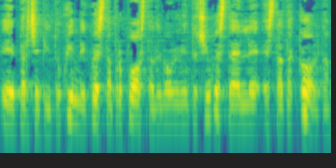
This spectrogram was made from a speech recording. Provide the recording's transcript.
eh, percepito. Quindi questa proposta del Movimento 5 Stelle è stata accolta.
